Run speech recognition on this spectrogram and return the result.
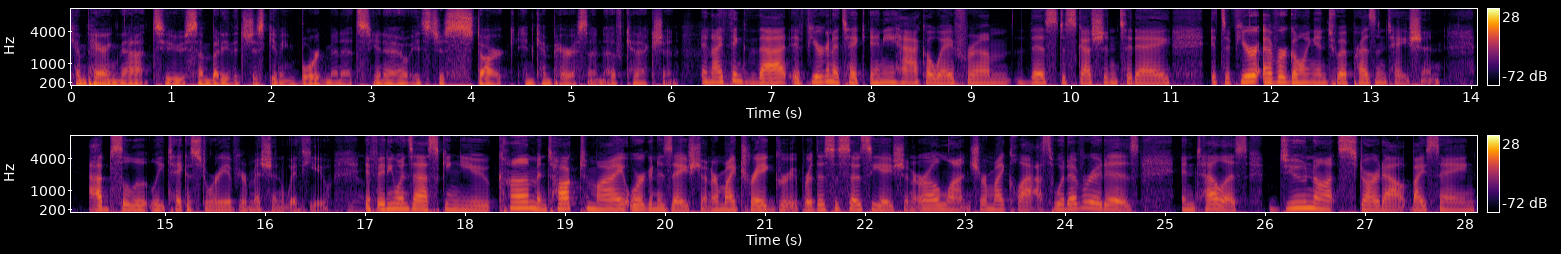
comparing that to somebody that's just giving board minutes, you know, it's just stark in comparison of connection. And I think that if you're going to take any hack away from this discussion today, it's if you're ever going into a presentation absolutely take a story of your mission with you. Yeah. If anyone's asking you, come and talk to my organization or my trade group or this association or a lunch or my class, whatever it is, and tell us, do not start out by saying,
